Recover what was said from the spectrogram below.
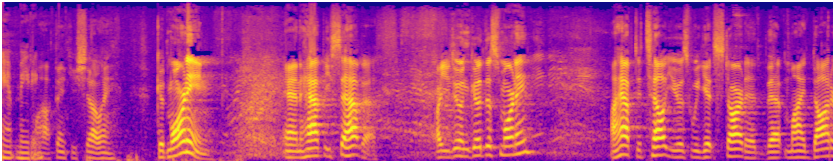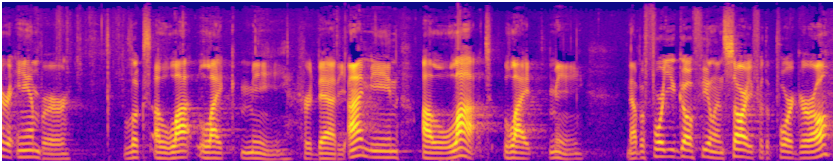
camp meeting. Wow, thank you, Shelley. Good morning, and happy Sabbath. Are you doing good this morning? I have to tell you as we get started that my daughter Amber looks a lot like me, her daddy. I mean, a lot like me. Now, before you go feeling sorry for the poor girl,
